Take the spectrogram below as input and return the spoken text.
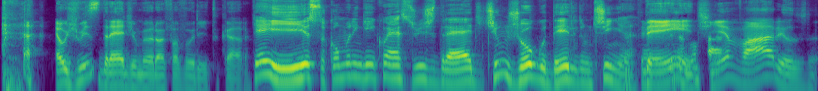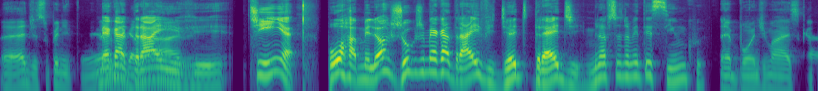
É o Juiz Dredd, o meu herói favorito, cara. Que isso, como ninguém conhece o Juiz Dredd. Tinha um jogo dele, não tinha? Tem, tinha vários. É, de Super Nintendo. Mega Drive. Tinha. Porra, melhor jogo de Mega Drive, Judge Dredd, 1995. É bom demais, cara.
